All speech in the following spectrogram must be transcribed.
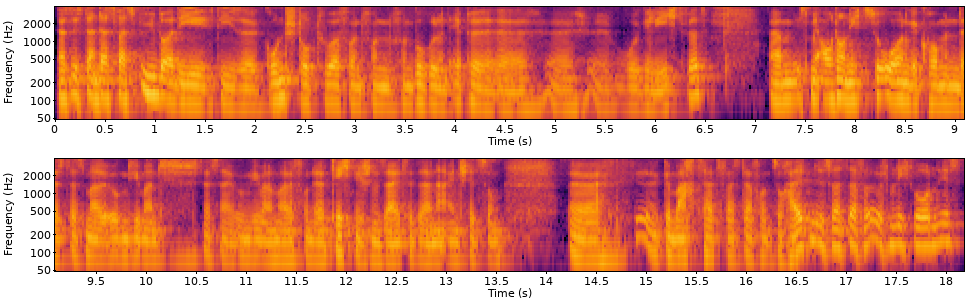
Das ist dann das, was über die, diese Grundstruktur von, von, von Google und Apple äh, äh, wohl gelegt wird. Ähm, ist mir auch noch nichts zu Ohren gekommen, dass das mal irgendjemand, dass da irgendjemand mal von der technischen Seite da eine Einschätzung äh, gemacht hat, was davon zu halten ist, was da veröffentlicht worden ist.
